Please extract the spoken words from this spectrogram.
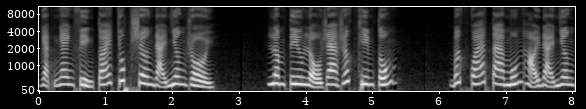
gạt ngang phiền toái Trúc Sơn đại nhân rồi. Lâm Tiêu lộ ra rất khiêm tốn. Bất quá ta muốn hỏi đại nhân,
